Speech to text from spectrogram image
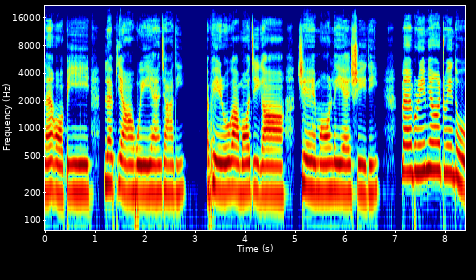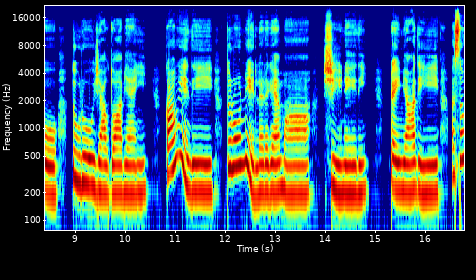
လှမ်းអော်ပြီးလက်ပြဝေရန်ကြသည် အဖေတို့ကမောကြီးကရေမောလျက်ရှိသည်မှန်ပရင်းများတွင်သို့သူတို့ရောက်သွားပြန်၏ကောင်းကင်သည်သူတို့နှင့်လက်တကမ်းမှရှိနေသည်တိမ်များသည် အစုံ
